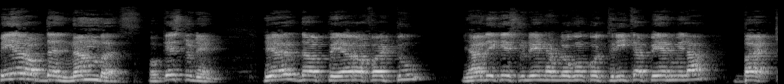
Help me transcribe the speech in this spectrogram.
pair of the numbers. Okay student. Here the pair of a 2. यहाँ देखिए स्टूडेंट हम लोगों को 3 का पेयर मिला बट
